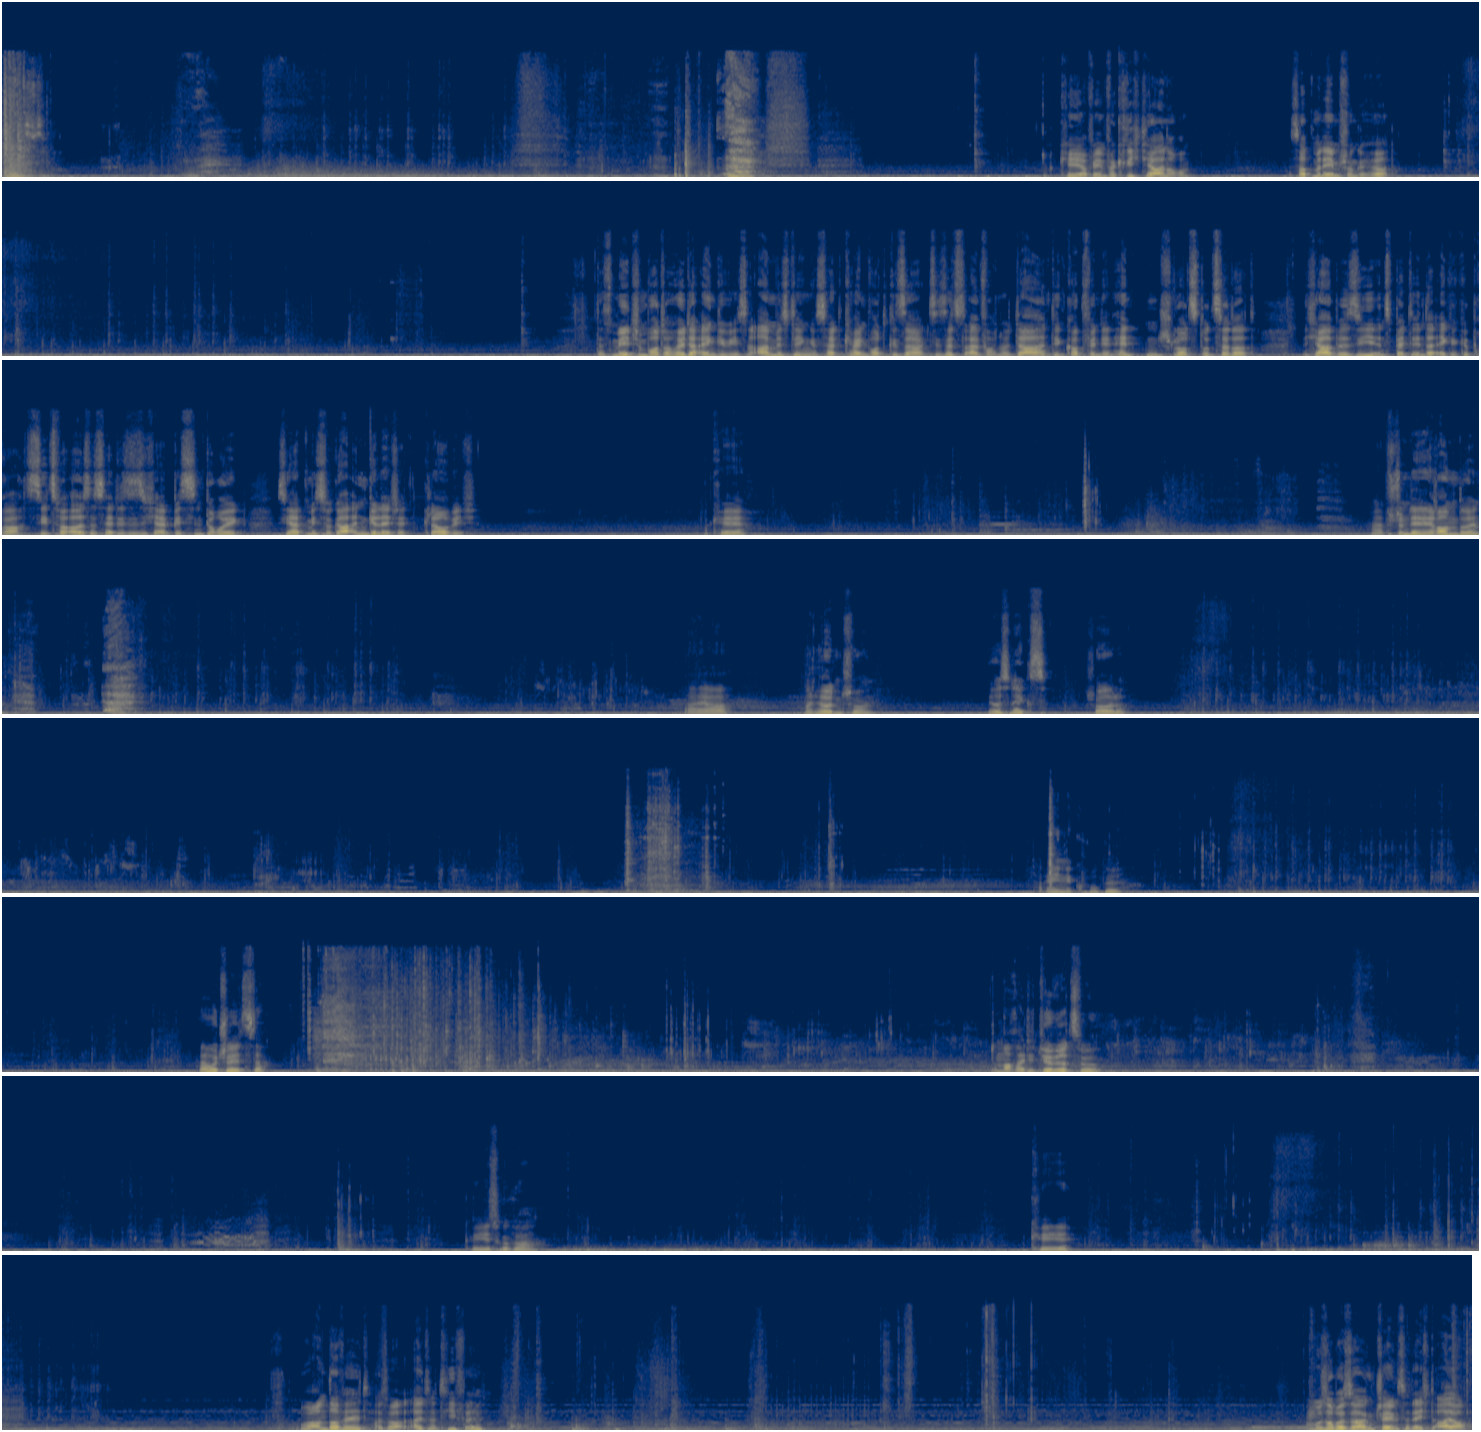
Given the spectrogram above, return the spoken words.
Jetzt. Okay, auf jeden Fall kriecht hier einer rum. Das hat man eben schon gehört. Das Mädchen wurde heute eingewiesen. Armes Ding, es hat kein Wort gesagt. Sie sitzt einfach nur da, den Kopf in den Händen, schlurzt und zittert. Ich habe sie ins Bett in der Ecke gebracht. Sieht so aus, als hätte sie sich ein bisschen beruhigt. Sie hat mich sogar angelächelt, glaube ich. Okay. Ah, bestimmt in den Raum drin. Ah ja. Man hört ihn schon. Hier ist nix. Schade. Eine Kugel. Wo chillst du? Dann mach halt die Tür wieder zu. Okay, hier ist sogar keiner. Okay. Wo Anderwelt? Also Alternativwelt? Man muss aber sagen, James hat echt Eier.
